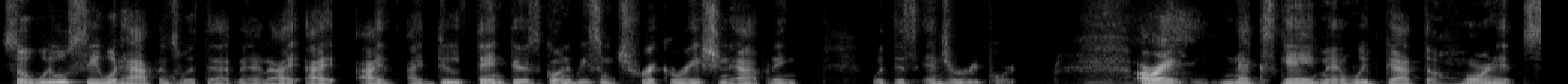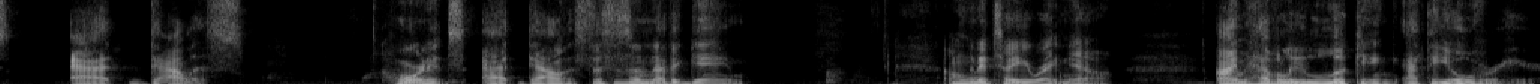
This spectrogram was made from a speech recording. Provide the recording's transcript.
So we will see what happens with that, man. I I I, I do think there's going to be some trickery happening with this injury report. All right, next game, man. We've got the Hornets at Dallas. Hornets at Dallas. This is another game I'm going to tell you right now, I'm heavily looking at the over here.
